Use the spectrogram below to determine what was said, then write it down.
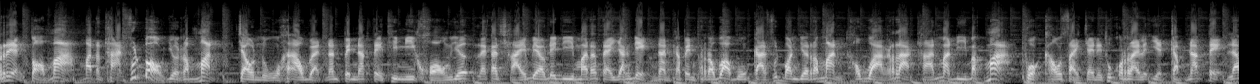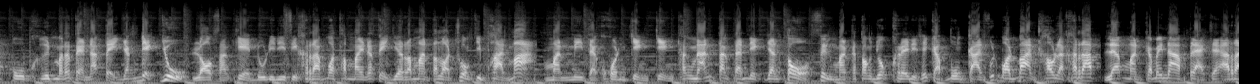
เรื่องต่อมามาตรฐานฟุตบอลเยอรมัน เจ้าหนูฮาวเวตนั้นเป็นนักเตะที่มีของเยอะและก็ฉายแววได้ดีมาตั้งแต่ยังเด็กนั่นก็เป็นเพราะว่าวงการฟุตบอลเยอรมันเขาวางรากฐานมาดีมากๆ พวกเขาใส่ใจในทุกรายละเอียดกับนักเตะและปูพื้นมาตั้งแต่นักเตะยังเด็กอยู่ ลองสังเกตดูดีๆสิครับว่าทำไมนักเตะเยอรมันตลอดช่วงที่ผ่านมา มันมีแต่คนเก่งๆทั้งนั้นตั้งแต่เด็กยันโต ซึ่งมันก็ต้องยกเครดิตให้กับวงการฟุตบอลบ้านเขาแหละครับ และมันก็ไม่น่าแปลกใจอะไร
